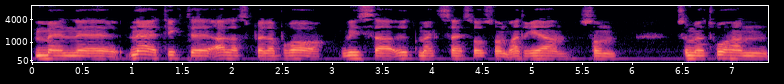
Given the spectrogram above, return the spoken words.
Men eh, nej, jag tyckte alla spelade bra. Vissa utmärkte sig så som Adrian som, som jag tror han,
